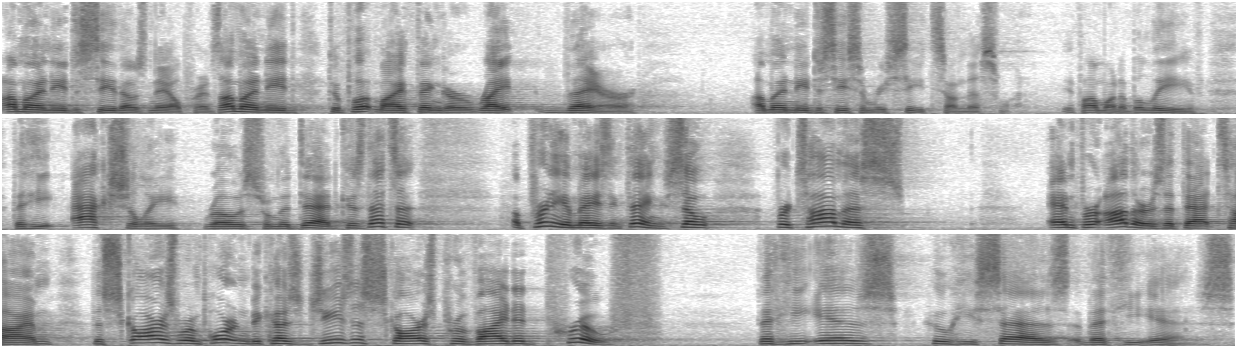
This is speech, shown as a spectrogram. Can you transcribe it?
I'm going to need to see those nail prints. I'm going to need to put my finger right there. I'm going to need to see some receipts on this one if I'm going to believe that he actually rose from the dead, because that's a, a pretty amazing thing. So, for Thomas and for others at that time, the scars were important because Jesus' scars provided proof that he is who he says that he is.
